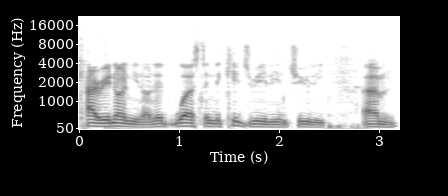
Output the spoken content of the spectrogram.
carrying on. You know, they're worse than the kids, really and truly. Um,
